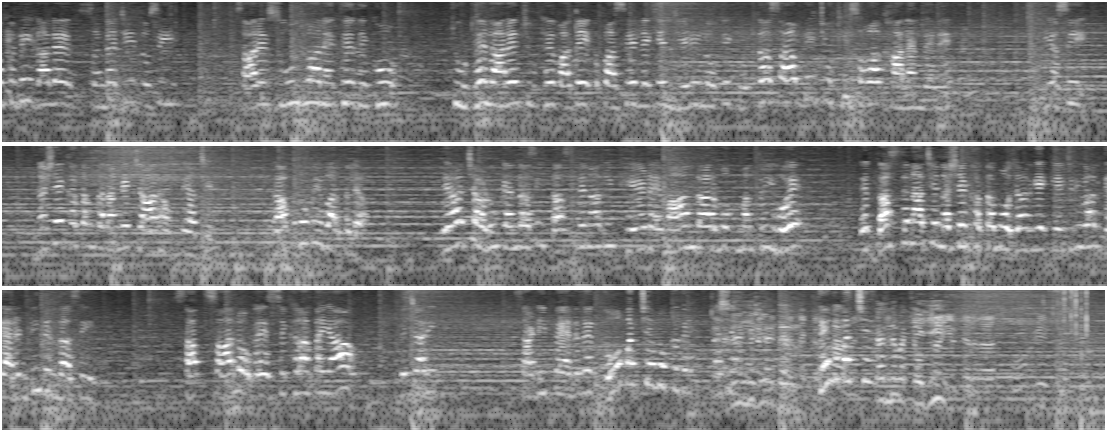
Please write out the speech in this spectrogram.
ਦੁੱਖ ਦੀ ਗੱਲ ਹੈ, ਸੰਗਤ ਜੀ, ਤੁਸੀਂ ਸਾਰੇ ਸੂਝਵਾਨ ਇੱਥੇ ਦੇਖੋ, ਝੂਠੇ ਲਾਰੇ, ਝੂਠੇ ਵਾਅਦੇ ਇੱਕ ਪਾਸੇ, ਲੇਕਿਨ ਜਿਹੜੇ ਲੋਕੀ ਗੁਟਕਾ ਸਾਹਿਬ ਦੀ ਝੂਠੀ ਸਵਾ ਖਾ ਲੈਂਦੇ ਨੇ ਕਿ ਅਸੀਂ ਨਸ਼ੇ ਖਤਮ ਕਰਾਂਗੇ 4 ਹਫ਼ਤਿਆਂ 'ਚ। ਰੱਬ ਨੂੰ ਵੀ ਵਰਤ ਲਿਆ। ਤੇ ਆਹ ਝਾੜੂ ਕਹਿੰਦਾ ਸੀ 10 ਦਿਨਾਂ ਦੀ ਖੇਡ ਇਮਾਨਦਾਰ ਮੁੱਖ ਮੰਤਰੀ ਹੋਏ, ਤੇ 10 ਦਿਨਾਂ 'ਚ ਨਸ਼ੇ ਖਤਮ ਹੋ ਜਾਣਗੇ, ਕੇਜਰੀਵਾਲ ਗਾਰੰਟੀ ਦਿੰਦਾ ਸੀ। 7 ਸਾਲ ਹੋ ਗਏ, ਸਿਖਰਾਂ ਤਾਂ ਆ ਵਿਚਾਰੀ ਸਾਡੀ ਭੈਣ ਦੇ ਦੋ ਬੱਚੇ ਮੁੱਕ ਗਏ। ਨਸ਼ੇ ਤਿੰਨ ਬੱਚੇ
